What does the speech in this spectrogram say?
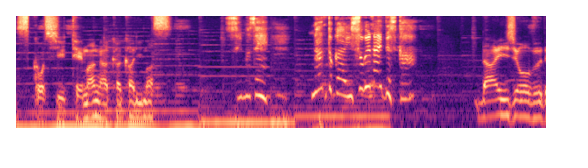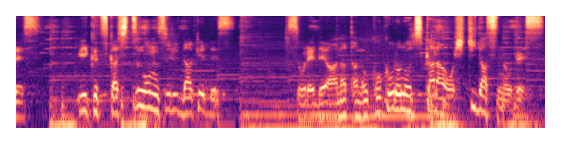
少し手間がかかります。すいません。なんとか急げないですか？大丈夫です。いくつか質問するだけです。それであなたの心の力を引き出すのです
